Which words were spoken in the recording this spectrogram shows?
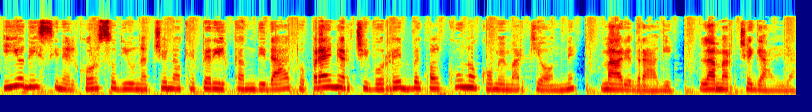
io dissi nel corso di una cena che per il candidato premier ci vorrebbe qualcuno come Marchionne, Mario Draghi, la Marcegaglia.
